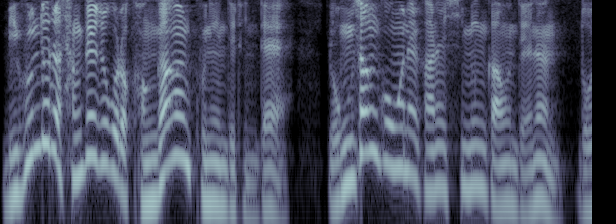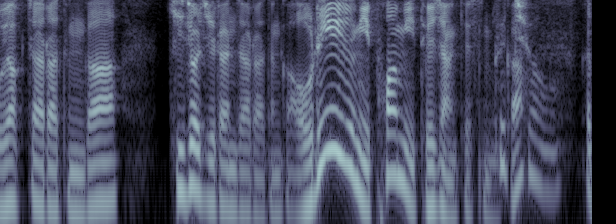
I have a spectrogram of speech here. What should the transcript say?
미군들은 상대적으로 건강한 군인들인데 용산공원에 가는 시민 가운데는 노약자라든가 기저질환자라든가 어린이 등이 포함이 되지 않겠습니까? 그렇죠. 그러니까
